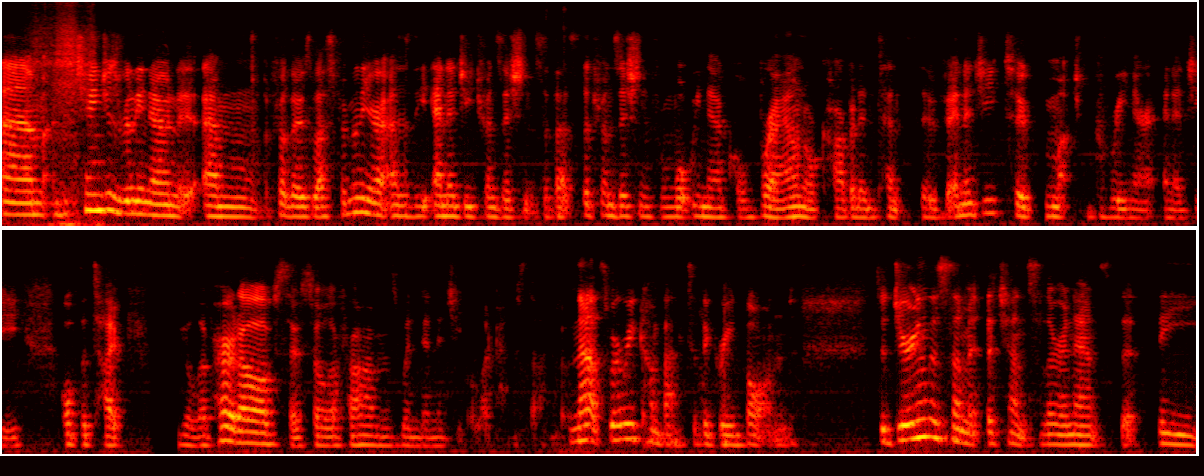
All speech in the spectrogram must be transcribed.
Um, the change is really known, um, for those less familiar, as the energy transition. So that's the transition from what we now call brown or carbon intensive energy to much greener energy of the type you'll have heard of. So solar farms, wind energy, all that kind of stuff. And that's where we come back to the green bond. So during the summit, the Chancellor announced that the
